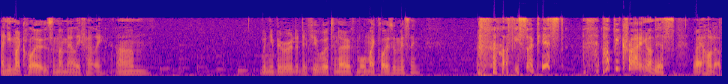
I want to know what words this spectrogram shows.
I need my clothes and my mally fally. Um, wouldn't you be rude if you were to know if all my clothes were missing? I'd be so pissed. I'll be crying on this. Wait, hold up.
